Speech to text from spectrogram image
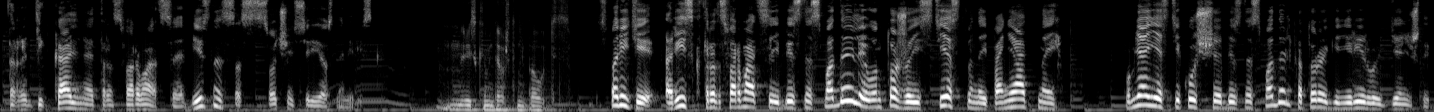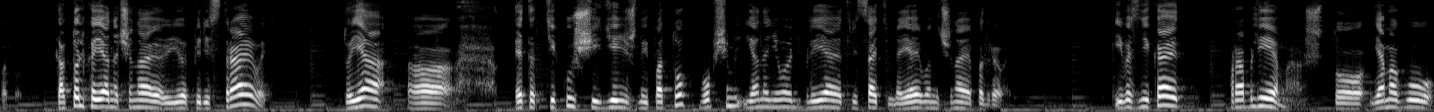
это радикальная трансформация бизнеса с очень серьезными рисками. Рисками того, что не получится. Смотрите, риск трансформации бизнес-модели, он тоже естественный, понятный. У меня есть текущая бизнес-модель, которая генерирует денежный поток. Как только я начинаю ее перестраивать, то я э, этот текущий денежный поток, в общем, я на него влияю отрицательно, я его начинаю подрывать. И возникает проблема, что я могу,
